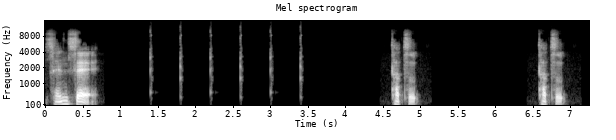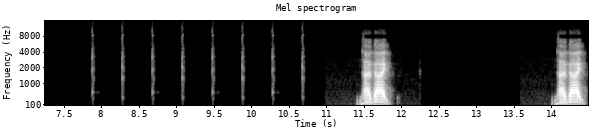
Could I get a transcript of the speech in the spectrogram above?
先生、立つ、立つ、長い、長い、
